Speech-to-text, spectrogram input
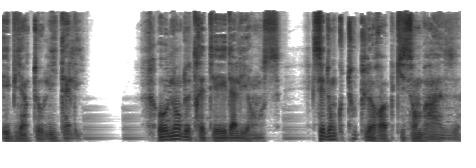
et bientôt l'Italie. Au nom de traités et d'alliances, c'est donc toute l'Europe qui s'embrase.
